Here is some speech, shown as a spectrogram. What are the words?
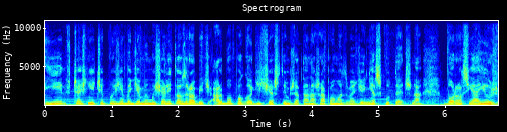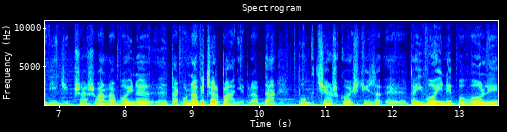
I wcześniej czy później będziemy musieli to zrobić. Albo pogodzić się z tym, że ta nasza pomoc będzie nieskuteczna, bo Rosja już widzi, przeszła na wojnę y, taką na wyczerpanie, prawda? Punkt ciężkości y, tej wojny powoli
